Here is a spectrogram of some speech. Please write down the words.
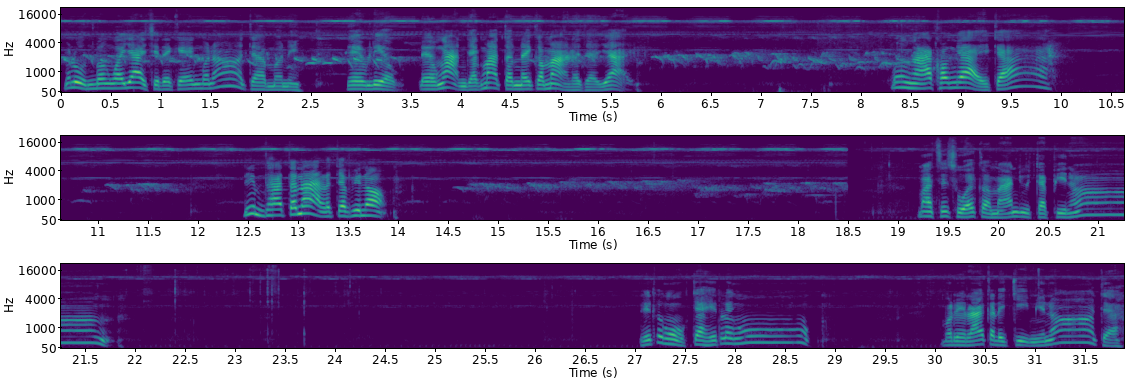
มาหลุนเบิ่งว่าย่ายสิได้แกงบ่เนาะจ้ะมื้อนี้เร็วเร็วๆแล้วงานอยากมาตอนใดก็มาแล้วจ้ะย่ายเบิ่งหาของย่ายจ้าริมทาตะหน้าแล้วจ้ะพี่น้อง มาสวยๆกับมานอยู่จ้ะพี่น้องเห็ดละงกจ้ะเห็ดละงกบ่ได้ร้ายก็ได้จีมอยู่เนาะจ้ะ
